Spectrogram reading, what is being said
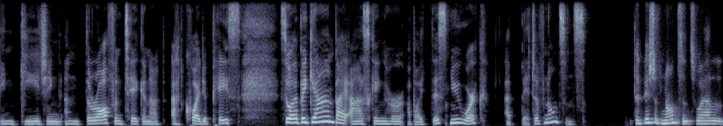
engaging, and they're often taken at, at quite a pace. So I began by asking her about this new work, A Bit of Nonsense. The Bit of Nonsense, well,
